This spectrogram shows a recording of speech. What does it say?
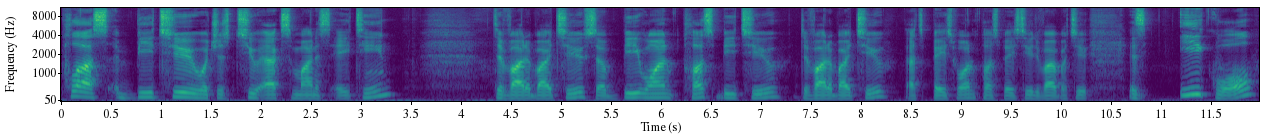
plus B2, which is 2x minus 18 divided by 2. So B1 plus B2 divided by 2, that's base 1 plus base 2 divided by 2, is equal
